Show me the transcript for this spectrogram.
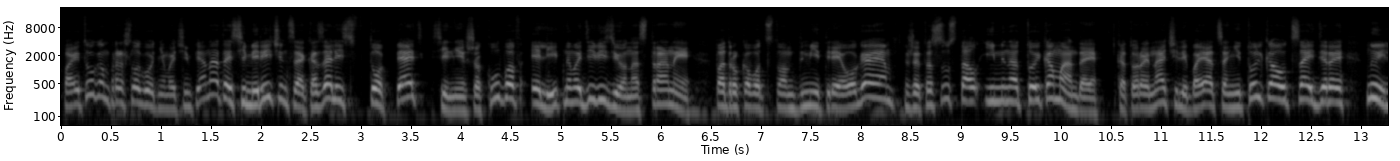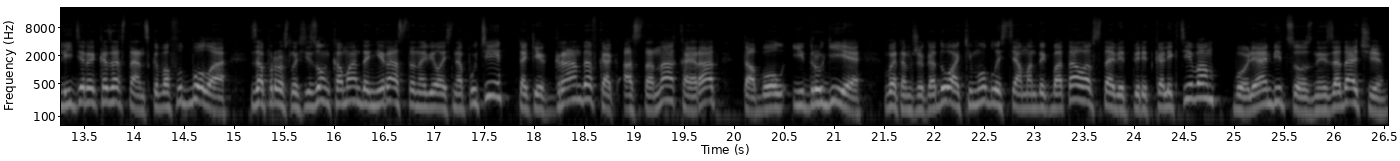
По итогам прошлогоднего чемпионата семиреченцы оказались в топ-5 сильнейших клубов элитного дивизиона страны. Под руководством Дмитрия Огая ЖТСУ стал именно той командой, которой начали бояться не только аутсайдеры, но и лидеры казахстанского футбола. За прошлый сезон команда не раз становилась на пути таких грандов, как Астана, Кайрат, Табол и другие. В этом же году Аким области Амандык Баталов ставит перед коллективом более амбициозные задачи.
